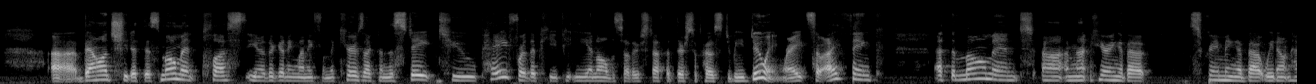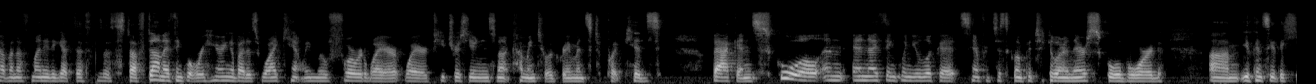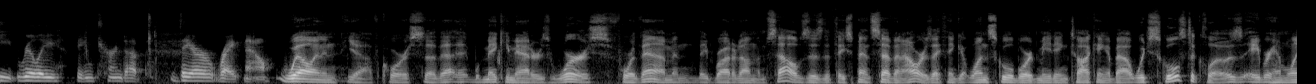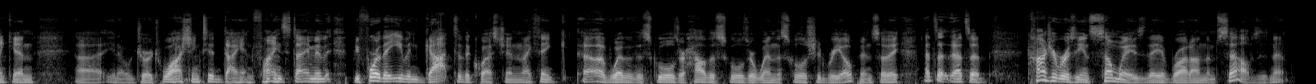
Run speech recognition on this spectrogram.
Uh, balance sheet at this moment. Plus, you know, they're getting money from the CARES Act and the state to pay for the PPE and all this other stuff that they're supposed to be doing, right? So I think at the moment, uh, I'm not hearing about screaming about we don't have enough money to get the, the, stuff done. I think what we're hearing about is why can't we move forward? Why are why are teachers unions not coming to agreements to put kids back in school? And and I think when you look at San Francisco in particular and their school board, um, you can see the heat really being turned up there right now. Well, and yeah, of course, uh, that making matters worse for them, and they brought it on themselves, is that they spent seven hours, I think, at one school board meeting talking about which schools to close. Abraham Lincoln, uh, you know, George Washington, Dianne Feinstein, before they even got to the question, I think, of whether the schools or how the schools or when the schools should reopen. So they that's a that's a controversy in some ways they have brought on themselves, isn't it?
